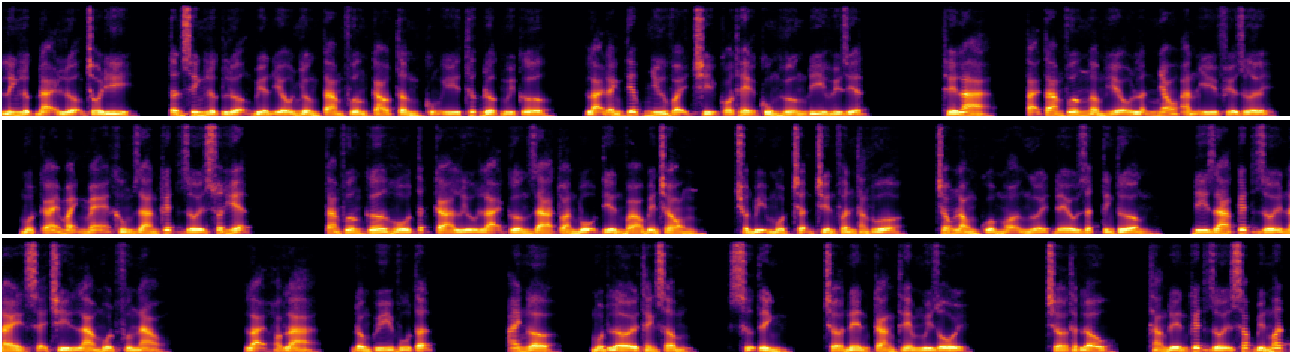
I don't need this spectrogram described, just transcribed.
Linh lực đại lượng trôi đi, tân sinh lực lượng biến yếu nhường tam phương cao tầng cũng ý thức được nguy cơ, lại đánh tiếp như vậy chỉ có thể cùng hướng đi hủy diệt. Thế là, tại tam phương ngầm hiểu lẫn nhau ăn ý phía dưới, một cái mạnh mẽ không gian kết giới xuất hiện. Tam phương cơ hồ tất cả lưu lại cường giả toàn bộ tiến vào bên trong chuẩn bị một trận chiến phân thắng thua, trong lòng của mọi người đều rất tin tưởng, đi ra kết giới này sẽ chỉ là một phương nào. Lại hoặc là, đồng quy vô tận. Ai ngờ, một lời thành sấm, sự tình trở nên càng thêm nguy rồi. Chờ thật lâu, thẳng đến kết giới sắp biến mất,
